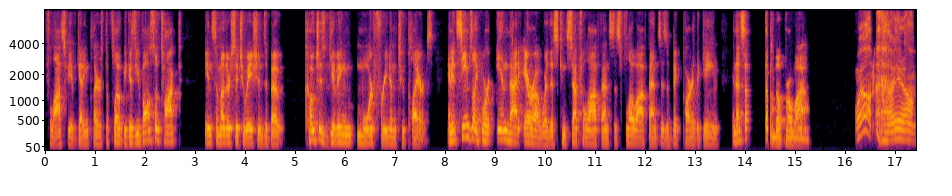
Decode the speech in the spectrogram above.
philosophy of getting players to flow? Because you've also talked in some other situations about coaches giving more freedom to players. And it seems like we're in that era where this conceptual offense, this flow offense is a big part of the game. And that's something about for a while. Well, you know,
